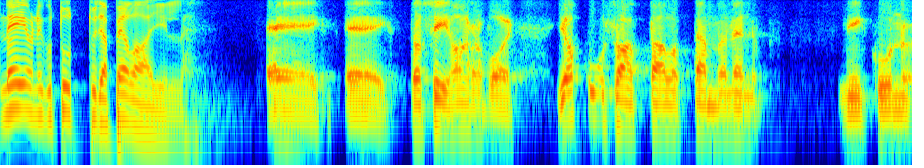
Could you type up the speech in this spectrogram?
ne ei ole niin kuin tuttuja pelaajille. Ei, ei. Tosi harvoin. Joku saattaa olla tämmöinen niin kuin,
